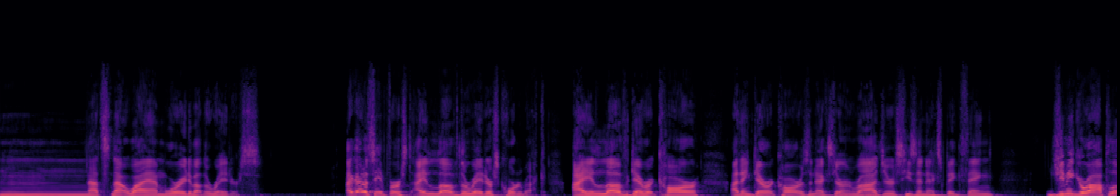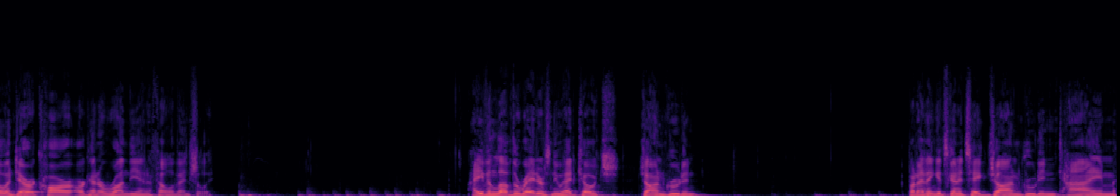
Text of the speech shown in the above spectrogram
Mm, that's not why I'm worried about the Raiders. I got to say first, I love the Raiders quarterback. I love Derek Carr. I think Derek Carr is the next Aaron Rodgers. He's the next big thing. Jimmy Garoppolo and Derek Carr are going to run the NFL eventually. I even love the Raiders' new head coach, Jon Gruden. But I think it's going to take Jon Gruden time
